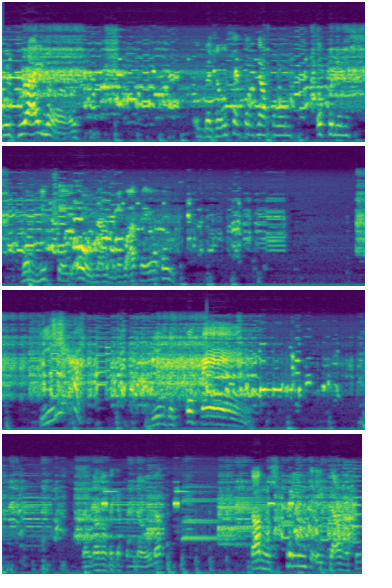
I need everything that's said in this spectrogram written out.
Meneer Grimer. Ik ben zo sterk dat ik nou gewoon opponent one hit KO. Nou, dan ben ik wel heel goed. Ja! Wilde koffing! Nou, dat had ik even nodig. Dan sprint ik daar naartoe.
